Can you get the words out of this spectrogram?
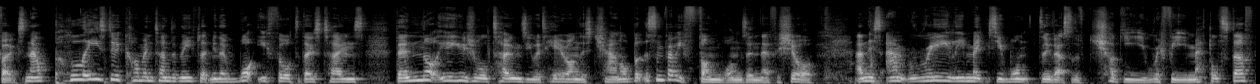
Folks. Now, please do comment underneath, let me know what you thought of those tones. They're not your usual tones you would hear on this channel, but there's some very fun ones in there for sure. And this amp really makes you want to do that sort of chuggy, riffy metal stuff,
